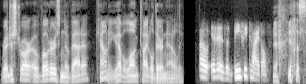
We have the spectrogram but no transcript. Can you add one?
Registrar of Voters, Nevada County. You have a long title there, Natalie. Oh, it is a beefy title. Yeah, yes.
